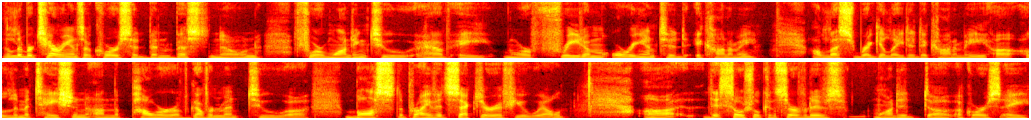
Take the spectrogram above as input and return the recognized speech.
The libertarians, of course, had been best known for wanting to have a more freedom oriented economy a less regulated economy, uh, a limitation on the power of government to uh, boss the private sector, if you will. Uh, the social conservatives wanted, uh, of course, a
